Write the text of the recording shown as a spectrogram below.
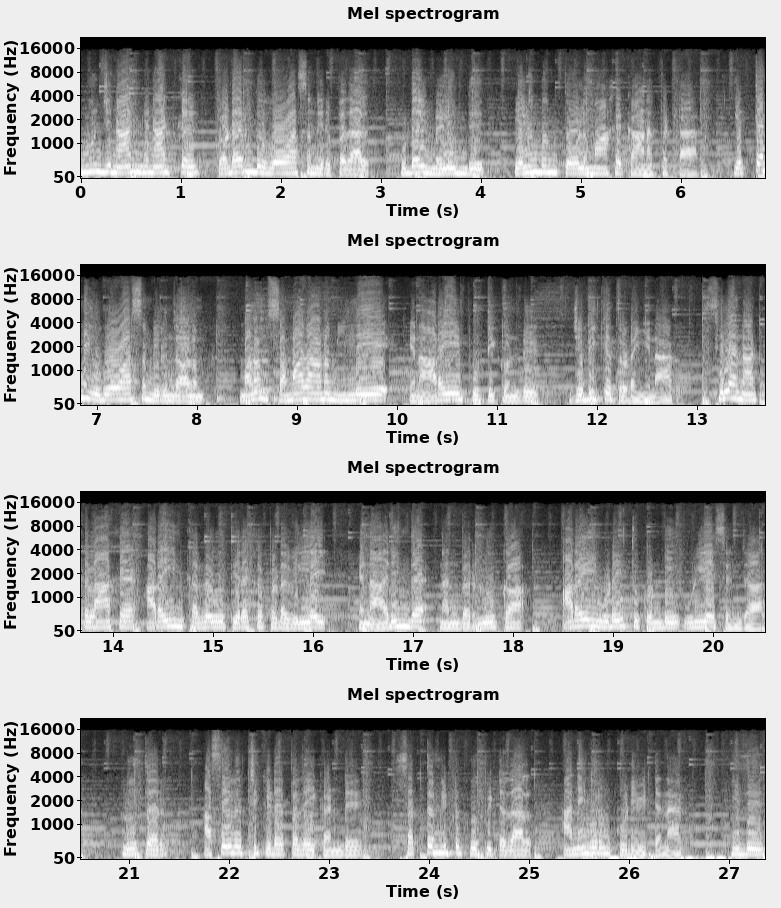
மூன்று நான்கு நாட்கள் தொடர்ந்து உபவாசம் இருப்பதால் உடல் மெலிந்து எலும்பும் தோலுமாக காணப்பட்டார். எத்தனை உபவாசம் இருந்தாலும் மனம் சமாதானம் இல்லையே என அறையை பூட்டிக் கொண்டு ஜெபிக்க தொடங்கினார். சில நாட்களாக அறையின் கதவு திறக்கப்படவில்லை என அறிந்த நண்பர் லூகா அறையை உடைத்து கொண்டு உள்ளே சென்றார். லூத்தர் அசைவற்று கிடப்பதை கண்டு சத்தமிட்டு கூப்பிட்டதால் அனைவரும் கூடிவிட்டனர். இது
